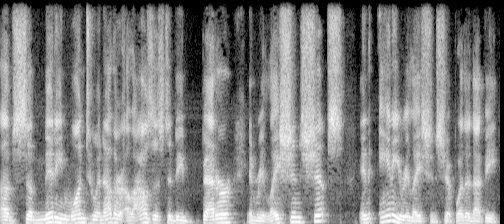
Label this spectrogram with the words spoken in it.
of submitting one to another allows us to be better in relationships, in any relationship, whether that be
